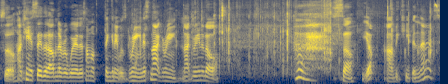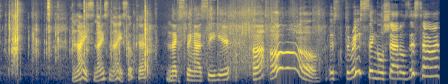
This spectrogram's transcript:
so I can't say that I'll never wear this. I'm thinking it was green. It's not green. Not green at all. so, yep. I'll be keeping that. Nice, nice, nice. Okay. Next thing I see here. Uh, oh, it's three single shadows this time.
